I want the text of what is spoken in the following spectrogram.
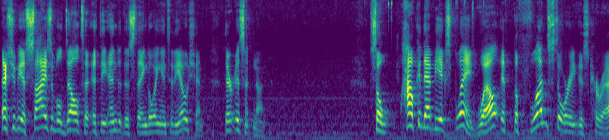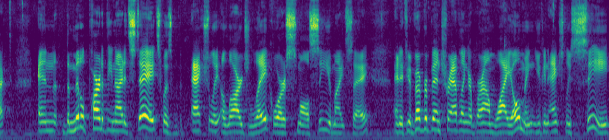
That should be a sizable delta at the end of this thing going into the ocean. There isn't none. So, how could that be explained? Well, if the flood story is correct, and the middle part of the United States was actually a large lake or a small sea, you might say. And if you've ever been traveling around Wyoming, you can actually see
